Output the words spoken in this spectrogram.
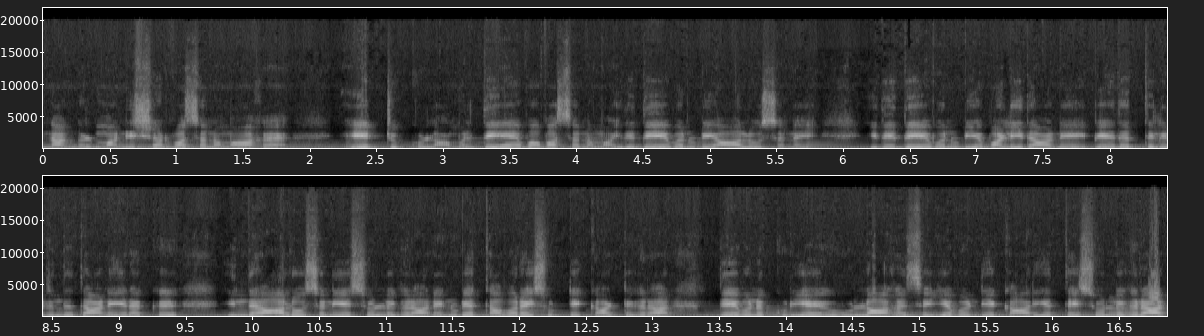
நாங்கள் மனுஷர் வசனமாக ஏற்றுக்கொள்ளாமல் தேவ வசனமாக இது தேவனுடைய ஆலோசனை இது தேவனுடைய வழிதானே வேதத்தில் இருந்து தானே எனக்கு இந்த ஆலோசனையை சொல்லுகிறார் என்னுடைய தவறை சுட்டி காட்டுகிறார் தேவனுக்குரிய உள்ளாக செய்ய வேண்டிய காரியத்தை சொல்லுகிறார்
